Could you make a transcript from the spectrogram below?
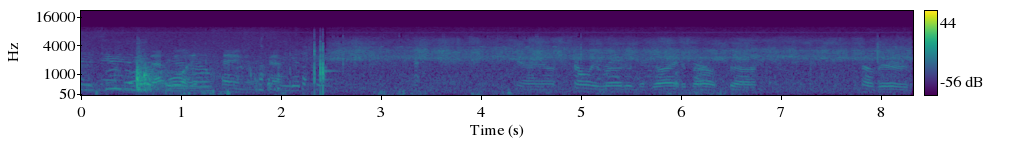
Yeah, I know. Wrote in the guide about uh, how there's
